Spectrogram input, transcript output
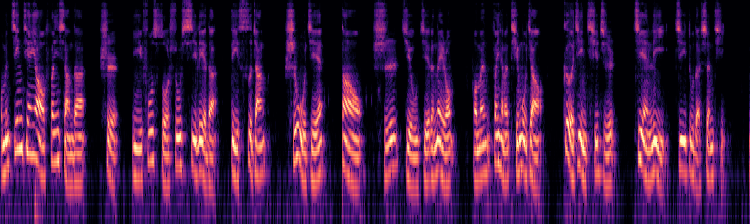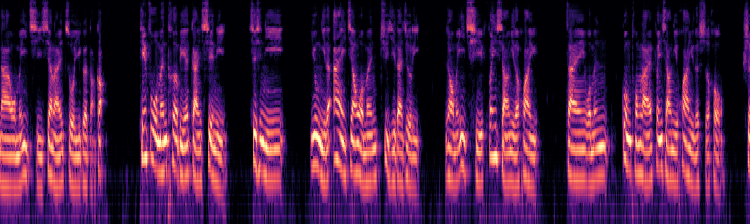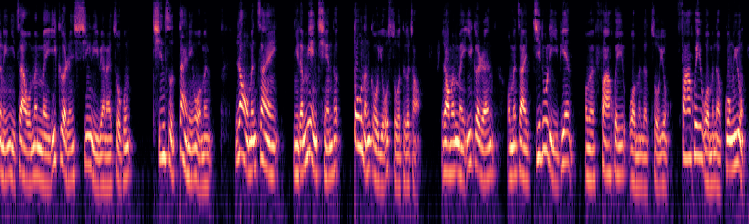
我们今天要分享的是以夫所书系列的第四章十五节到十九节的内容。我们分享的题目叫“各尽其职，建立基督的身体”。那我们一起先来做一个祷告。天父，我们特别感谢你，谢谢你用你的爱将我们聚集在这里，让我们一起分享你的话语。在我们共同来分享你话语的时候，圣灵你在我们每一个人心里边来做工，亲自带领我们，让我们在你的面前都都能够有所得着。让我们每一个人，我们在基督里边，我们发挥我们的作用，发挥我们的功用，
